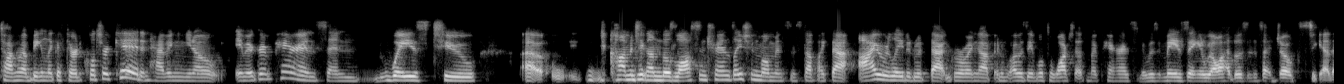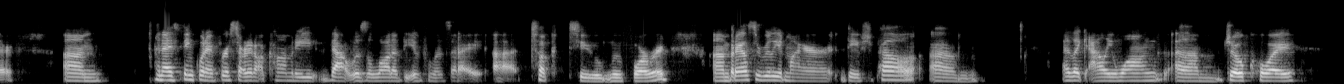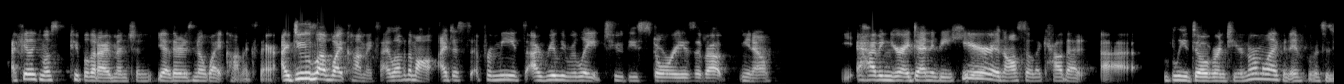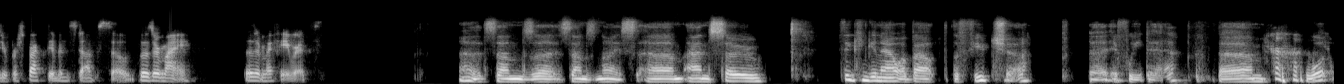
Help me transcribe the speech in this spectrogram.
talking about being like a third culture kid and having you know immigrant parents and ways to uh, commenting on those lost in translation moments and stuff like that. I related with that growing up, and I was able to watch that with my parents, and it was amazing. And we all had those inside jokes together. Um, and I think when I first started out comedy, that was a lot of the influence that I uh, took to move forward. Um, but I also really admire Dave Chappelle. Um, I like Ali Wong, um, Jo Koy. I feel like most people that I mentioned, yeah, there is no white comics there. I do love white comics. I love them all. I just, for me, it's I really relate to these stories about you know having your identity here and also like how that uh, bleeds over into your normal life and influences your perspective and stuff. So those are my those are my favorites. Oh, that sounds uh, sounds nice. Um, and so, thinking now about the future, uh, if we dare, um, what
